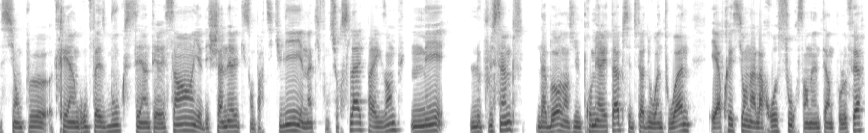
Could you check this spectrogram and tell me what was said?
si on peut créer un groupe Facebook, c'est intéressant. Il y a des channels qui sont particuliers. Il y en a qui font sur Slack, par exemple. Mais le plus simple, d'abord, dans une première étape, c'est de faire du one-to-one. Et après, si on a la ressource en interne pour le faire,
